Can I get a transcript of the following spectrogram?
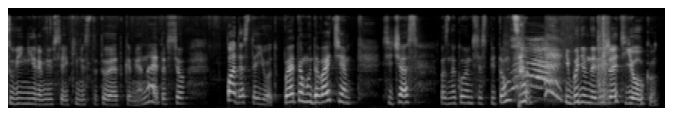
сувенирами всякими статуэтками. Она это все подостает. Поэтому давайте сейчас познакомимся с питомцем и будем наряжать елку.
